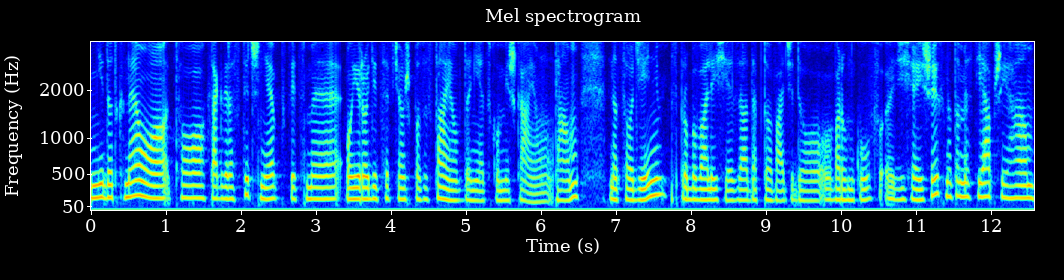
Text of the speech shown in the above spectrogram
nie dotknęło to tak drastycznie. Powiedzmy, moi rodzice wciąż pozostają w Doniecku, mieszkają tam na co dzień. Spróbowali się zaadaptować do warunków e, dzisiejszych. Natomiast ja przyjechałam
